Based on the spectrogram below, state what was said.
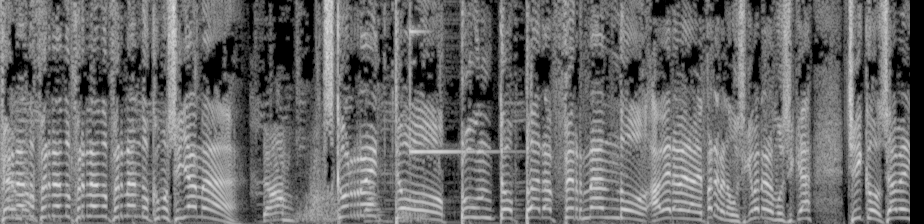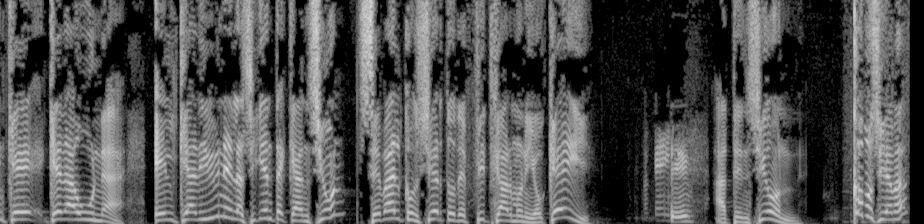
Fernando, Fernando, Fernando, Fernando. ¿Cómo se llama? Es correcto. Punto para Fernando. A ver, a ver, a ver, párame la música, párame la música. Chicos, ¿saben que queda una? El que adivine la siguiente canción se va al concierto de Fit Harmony, ¿ok? Sí. Atención. ¿Cómo se llama?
